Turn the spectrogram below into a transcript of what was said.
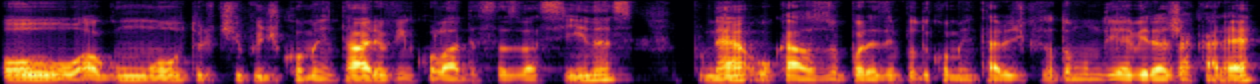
ou algum outro tipo de comentário vinculado a essas vacinas, né? O caso, por exemplo, do comentário de que todo mundo ia virar jacaré,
